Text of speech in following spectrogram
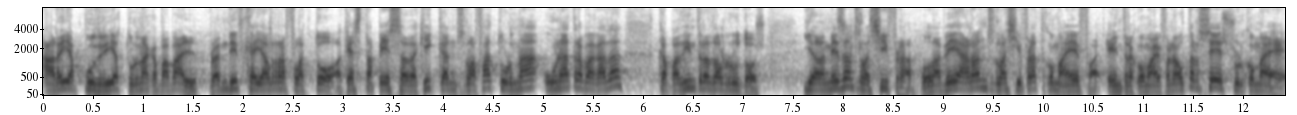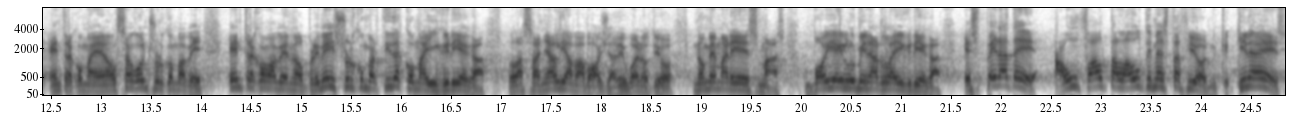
Ara ja podria tornar cap avall, però hem dit que hi ha el reflector, aquesta peça d'aquí, que ens la fa tornar una altra vegada cap a dintre dels rotors. I a més ens la xifra. La B ara ens l'ha xifrat com a F. Entra com a F en el tercer, surt com a E. Entra com a E en el segon, surt com a B. Entra com a B en el primer i surt convertida com a Y. La senyal ja va boja. Diu, bueno, tio, no me marees más. Voy a iluminar la Y. Espérate, aún falta la última estació. Quina és?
